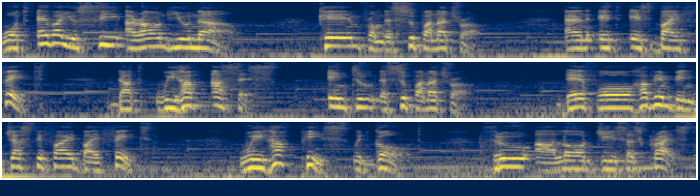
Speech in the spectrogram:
Whatever you see around you now came from the supernatural, and it is by faith that we have access into the supernatural. Therefore, having been justified by faith, we have peace with God through our Lord Jesus Christ,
